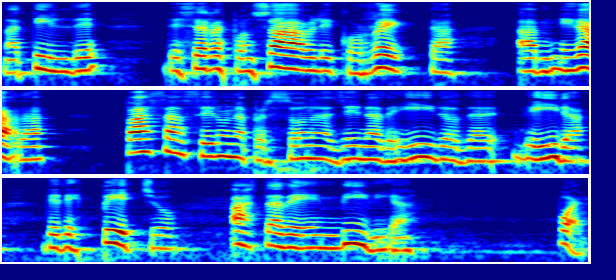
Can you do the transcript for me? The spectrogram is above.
Matilde, de ser responsable, correcta, abnegada, pasa a ser una persona llena de ira, de, ira, de despecho, hasta de envidia. Bueno,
